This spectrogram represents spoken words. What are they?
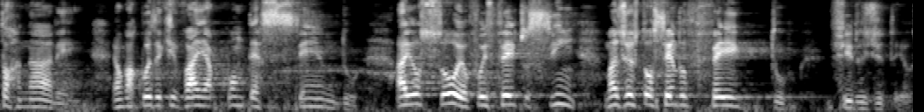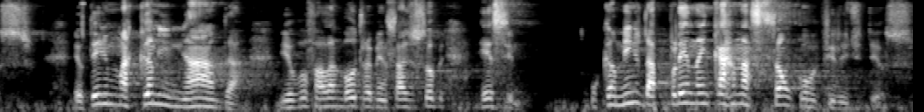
tornarem, é uma coisa que vai acontecendo. Ah, eu sou, eu fui feito sim, mas eu estou sendo feito filhos de Deus. Eu tenho uma caminhada, e eu vou falar numa outra mensagem sobre esse, o caminho da plena encarnação como filho de Deus.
